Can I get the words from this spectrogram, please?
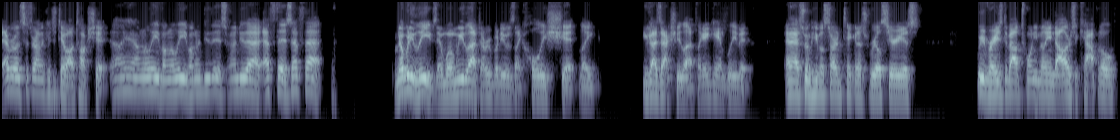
everyone sits around the kitchen table. I'll talk shit. Oh yeah, I'm gonna leave. I'm gonna leave. I'm gonna do this. I'm gonna do that. F this. F that. Nobody leaves. And when we left, everybody was like, "Holy shit!" Like, you guys actually left. Like, I can't believe it. And that's when people started taking us real serious. We've raised about twenty million dollars of capital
